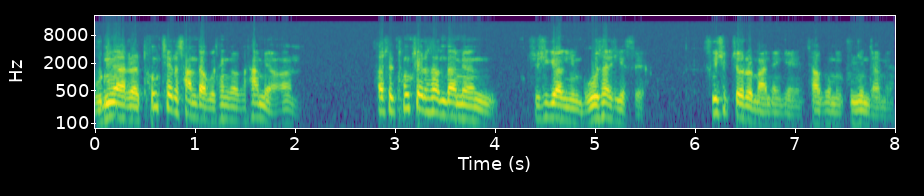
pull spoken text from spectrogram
우리나라를 통째로 산다고 생각을 하면 사실 통째로 산다면 주식이야기는 뭐 사시겠어요? 수십 조를 만약에 자금을 굴린다면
